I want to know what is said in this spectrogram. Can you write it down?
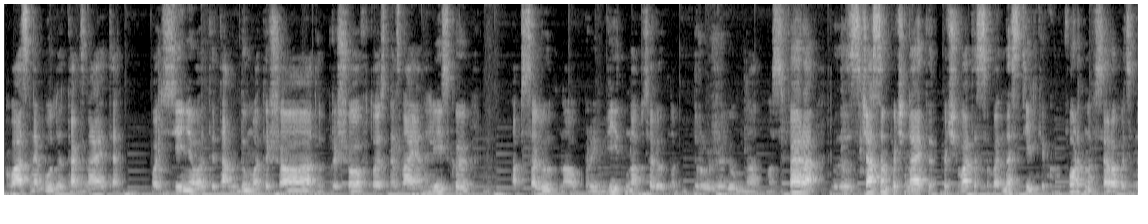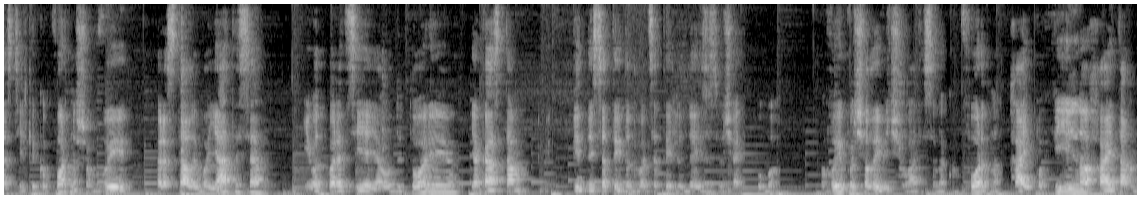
вас не буде так, знаєте, оцінювати, там думати, що а, тут прийшов хтось не знає англійською. Абсолютно привітна, абсолютно дружелюбна атмосфера. З часом починаєте почувати себе настільки комфортно, все робиться настільки комфортно, щоб ви перестали боятися. І от перед цією аудиторією, яка там від 10 до 20 людей зазвичай клубах, ви почали відчувати себе комфортно. Хай повільно, хай там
